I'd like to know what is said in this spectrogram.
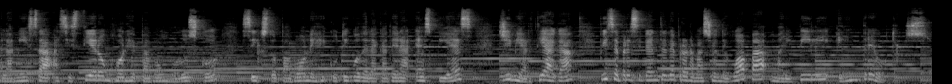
A la misa asistieron Jorge Pavón Molusco, Sixto Pavón, ejecutivo de la cadena SBS, Jimmy Arteaga, vicepresidente de programación de Guapa, Maripili, entre otros.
